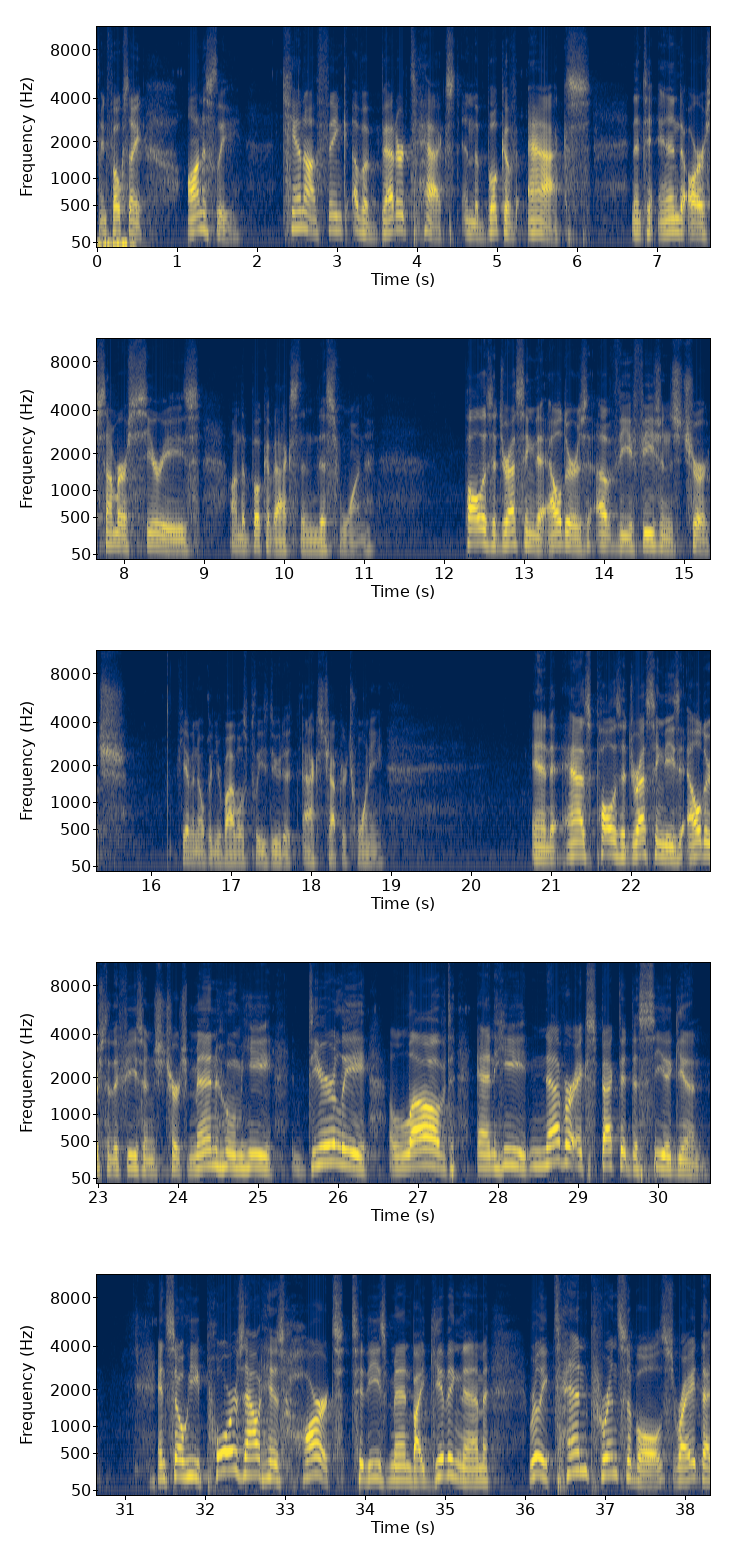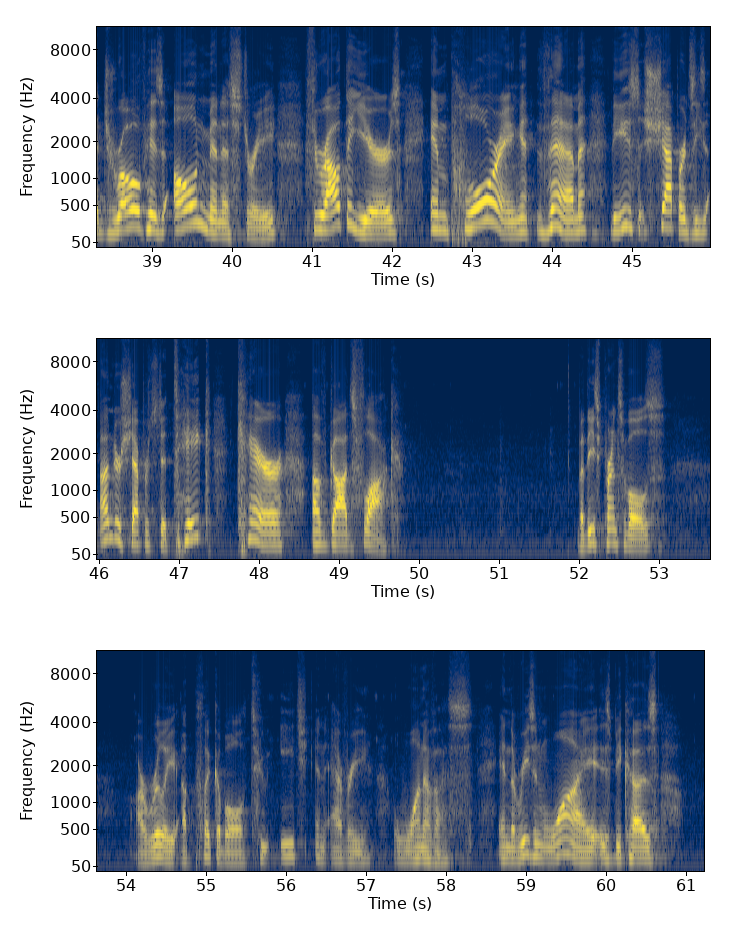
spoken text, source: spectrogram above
And, folks, I honestly cannot think of a better text in the book of Acts than to end our summer series on the book of Acts than this one. Paul is addressing the elders of the Ephesians church you haven't opened your Bibles, please do to Acts chapter 20. And as Paul is addressing these elders to the Ephesians church, men whom he dearly loved and he never expected to see again. And so he pours out his heart to these men by giving them really 10 principles, right, that drove his own ministry throughout the years imploring them, these shepherds, these under shepherds, to take care of God's flock. But these principles are really applicable to each and every one of us. And the reason why is because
